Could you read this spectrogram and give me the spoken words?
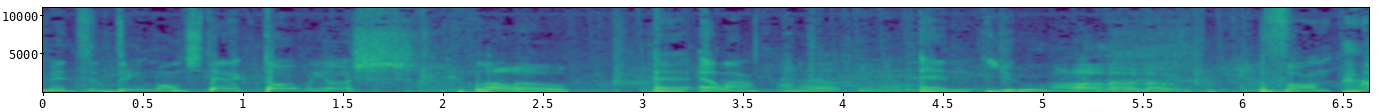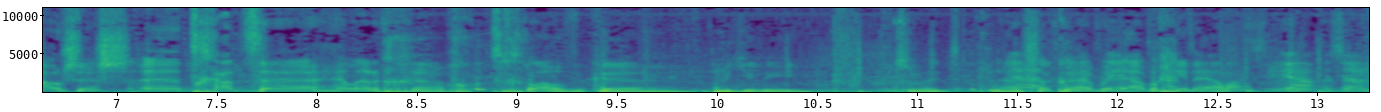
met drie man sterk. Tobias. Hallo. Hallo. Uh, Ella. Hallo. En Jeroen. Hallo, hallo. Van Houses. Uh, het gaat uh, heel erg goed, geloof ik, met jullie. Nou, ja, zal ik bij jou beginnen, Ella? Ja, we, zijn,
